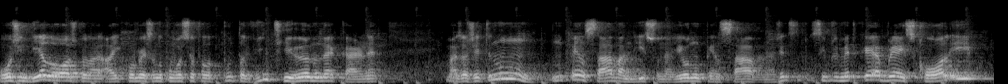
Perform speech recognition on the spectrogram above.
Hoje em dia, lógico, né? aí conversando com você, eu falo, puta, 20 anos, né, cara, né? Mas a gente não, não pensava nisso, né? Eu não pensava, né? A gente simplesmente queria abrir a escola e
